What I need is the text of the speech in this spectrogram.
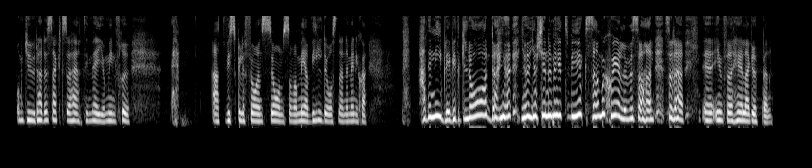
Om Gud hade sagt så här till mig och min fru, eh, att vi skulle få en son som var mer vildåsna än en människa. Hade ni blivit glada? Jag, jag, jag känner mig tveksam själv, sa han sådär eh, inför hela gruppen.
